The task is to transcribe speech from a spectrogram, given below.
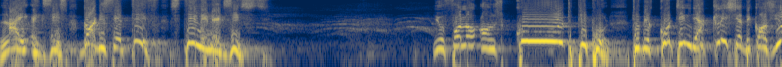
lie exists. God is a thief, stealing exists. You follow unschooled people to be quoting their cliche because you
